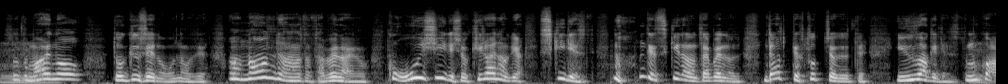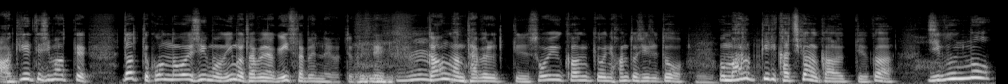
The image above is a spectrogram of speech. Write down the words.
そうすると周りの同級生の女の子で「あなんであなた食べないの？これ美味しいでしょ？嫌いなのでいや好きです」「なんで好きなの食べるの？だって太っちゃうよ」って言うわけです。向こうは呆れてしまって「だってこんな美味しいもの今食べなきゃいつ食べるのよ」って言って、ガンガン食べるっていうそういう環境に半年いると、まるっきり価値観が変わるっていうか自分の好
